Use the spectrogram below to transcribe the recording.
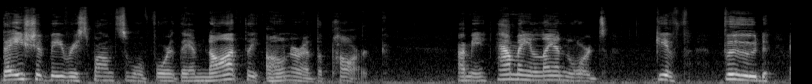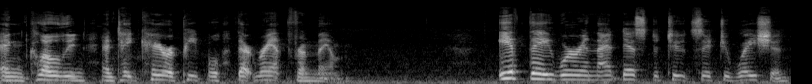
They should be responsible for them, not the owner of the park. I mean, how many landlords give food and clothing and take care of people that rent from them? If they were in that destitute situation,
